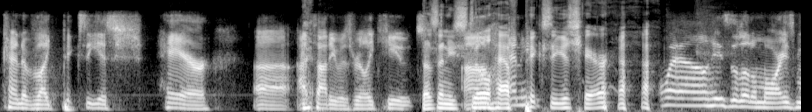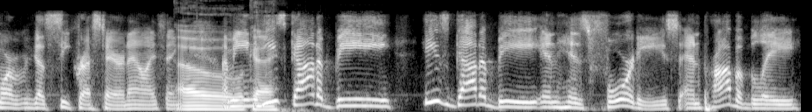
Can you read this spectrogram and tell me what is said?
kind of like pixie-ish hair. Uh, I thought he was really cute. Doesn't he still Um, have pixie-ish hair? Well, he's a little more. He's more because Seacrest hair now. I think. oh, I mean, okay. he's got to be. He's got to be in his 40s and probably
